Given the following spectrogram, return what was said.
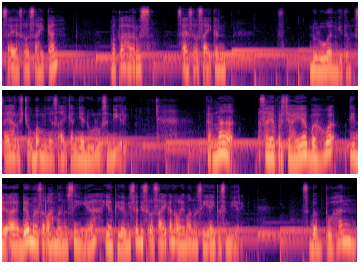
saya selesaikan, maka harus saya selesaikan duluan gitu. Saya harus coba menyelesaikannya dulu sendiri. Karena saya percaya bahwa tidak ada masalah manusia yang tidak bisa diselesaikan oleh manusia itu sendiri sebab Tuhan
